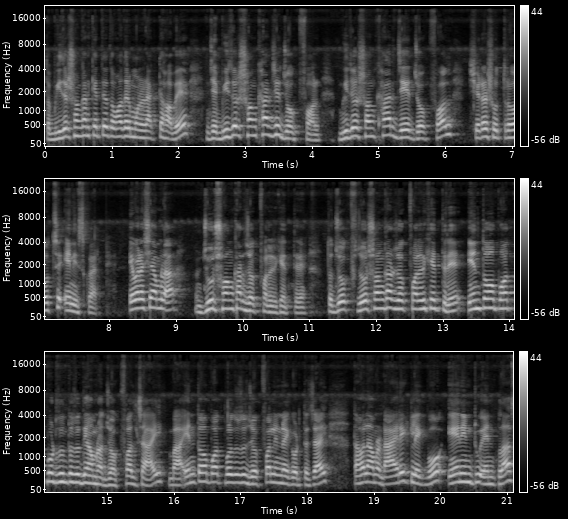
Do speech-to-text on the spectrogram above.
তো বীজের সংখ্যার ক্ষেত্রে তোমাদের মনে রাখতে হবে যে বীজের সংখ্যার যে যোগফল, বীজের সংখ্যার যে যোগফল, সেটার সূত্র হচ্ছে এন স্কোয়ার এবার আসি আমরা জোর সংখ্যার যোগফলের ক্ষেত্রে। তো যোগ জোর সংখ্যার যোগফলের ক্ষেত্রে এনতম পদ পর্যন্ত যদি আমরা যোগফল চাই বা এনতম পদ পর্যন্ত যোগফল নির্ণয় করতে চাই, তাহলে আমরা ডাইরেক্ট লিখব n into n plus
